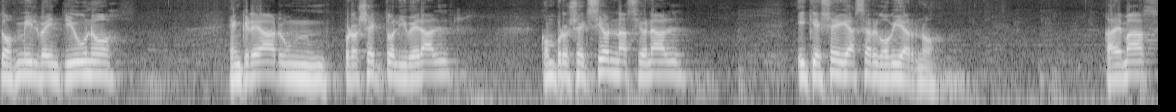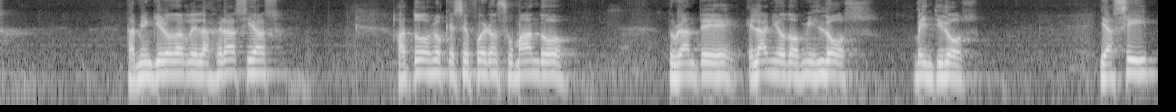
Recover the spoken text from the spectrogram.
2021 en crear un proyecto liberal con proyección nacional y que llegue a ser gobierno. Además, también quiero darle las gracias a todos los que se fueron sumando durante el año 2002-22. Y así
